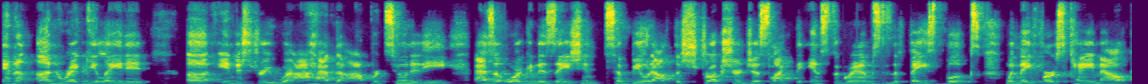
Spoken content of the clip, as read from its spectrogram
in an unregulated uh, industry where I have the opportunity as an organization to build out the structure, just like the Instagrams and the Facebooks when they first came out.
